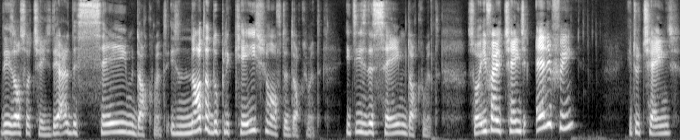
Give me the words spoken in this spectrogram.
these also change. They are the same document. It's not a duplication of the document. It is the same document. So if I change anything, it will change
